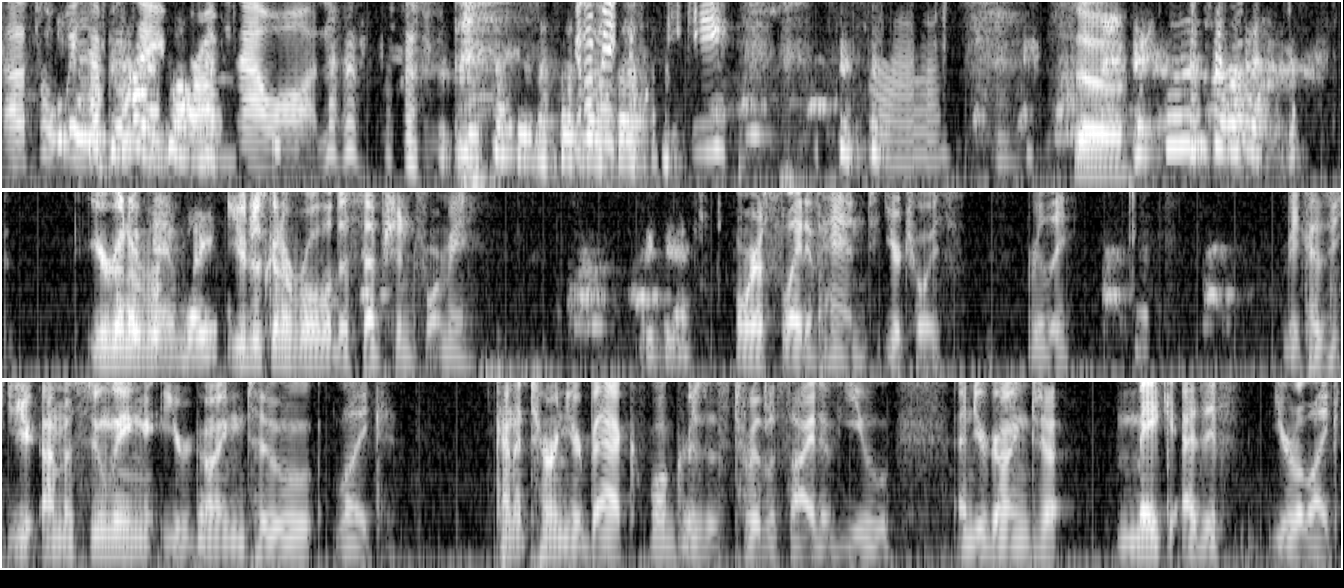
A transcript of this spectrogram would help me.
That's what we have to say from now on. I'm gonna make a sneaky. So you're gonna okay, what you, you're just gonna roll a deception for me, okay. or a sleight of hand, your choice, really. Because you, I'm assuming you're going to like kind of turn your back while Grizz is to the side of you, and you're going to make as if you're like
